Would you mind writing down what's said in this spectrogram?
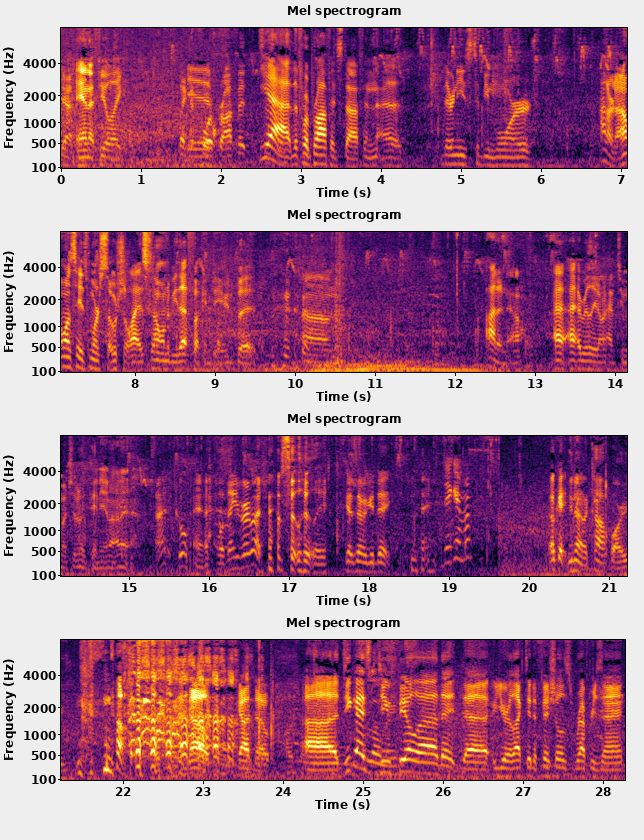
Yeah. and I feel like like the for-profit. yeah, the for-profit stuff, and uh, there needs to be more. I don't know. I don't want to say it's more socialized. 'cause I don't want to be that fucking dude, but um, I don't know. I, I really don't have too much of an opinion on it. All right, cool. Yeah. Well, thank you very much. Absolutely. You guys have a good day. Take care, mom. Okay. You're not a cop, are you? no, no, God no. Uh, do you guys do you feel uh, that uh, your elected officials represent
